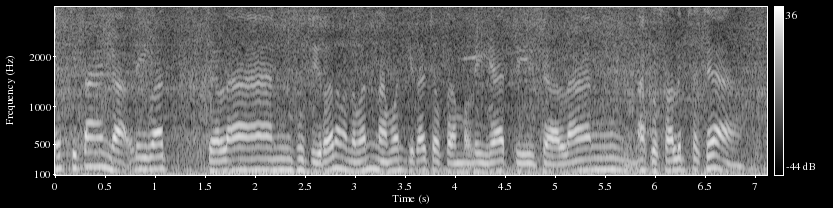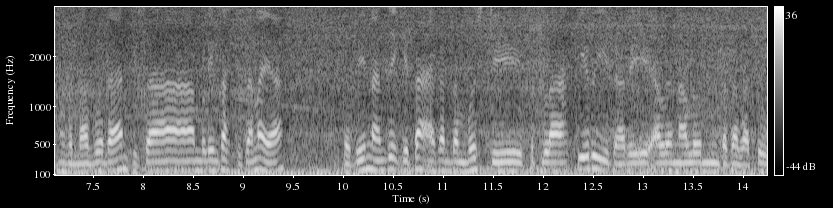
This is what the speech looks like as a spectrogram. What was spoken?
Ini kita nggak lewat jalan Sudiro teman-teman namun kita coba melihat di jalan Agus Salim saja. Mudah-mudahan bisa melintas di sana ya. Jadi nanti kita akan tembus di sebelah kiri dari alun-alun Kota Batu.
